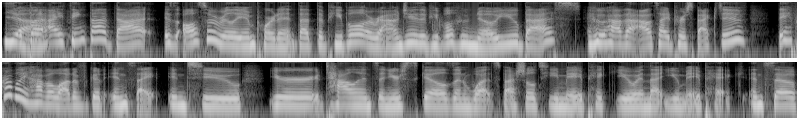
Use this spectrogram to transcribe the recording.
Yeah. But I think that that is also really important that the people around you, the people who know you best, who have that outside perspective, they probably have a lot of good insight into your talents and your skills and what specialty may pick you and that you may pick. And so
